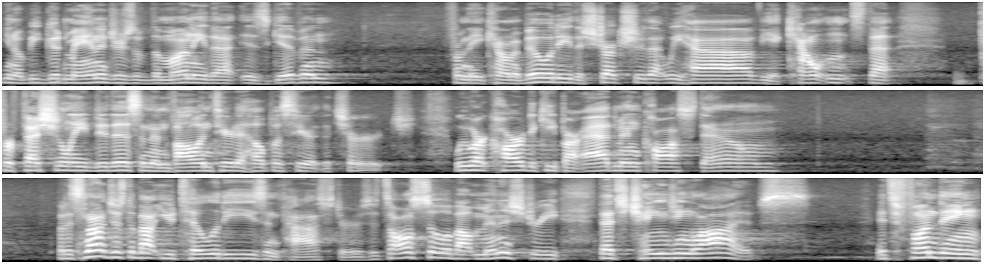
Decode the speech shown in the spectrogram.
you know, be good managers of the money that is given from the accountability, the structure that we have, the accountants that professionally do this and then volunteer to help us here at the church. We work hard to keep our admin costs down. But it's not just about utilities and pastors, it's also about ministry that's changing lives. It's funding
